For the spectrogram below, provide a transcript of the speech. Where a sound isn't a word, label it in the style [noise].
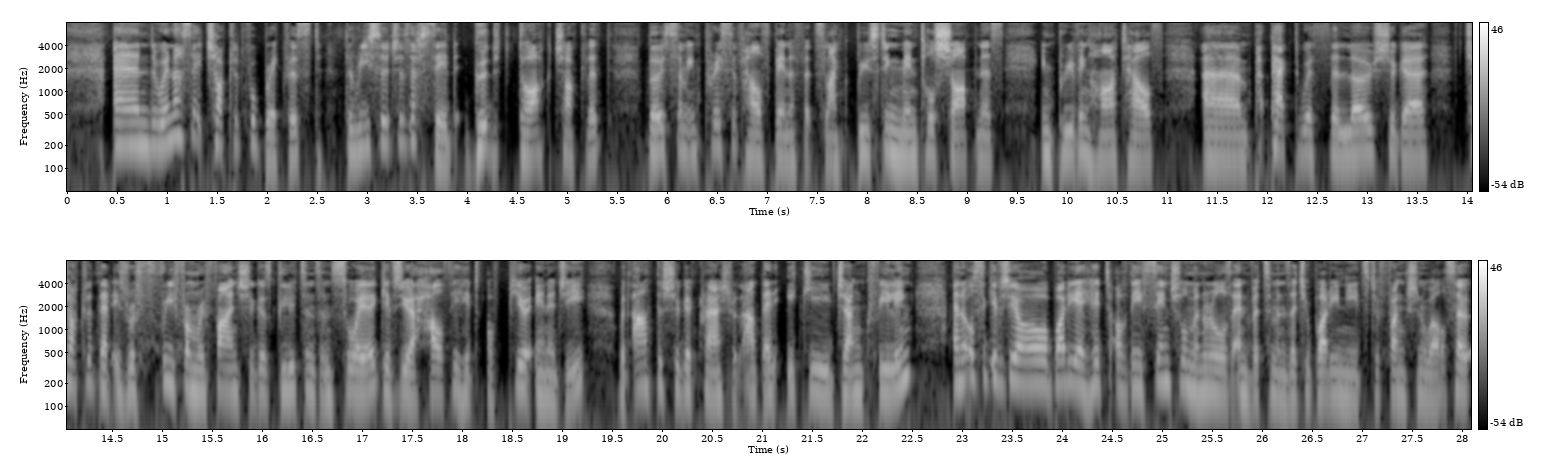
And when I say chocolate for breakfast, the researchers have said good dark chocolate boasts some impressive health benefits like boosting mental sharpness, improving heart health, um, p- packed with the low sugar, chocolate that is free from refined sugars, glutens, and soya gives you a healthy hit of pure energy without the sugar crash, without that icky junk feeling. And it also gives your body a hit of the essential minerals and vitamins that your body needs to function well. So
